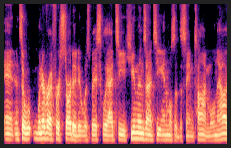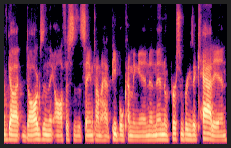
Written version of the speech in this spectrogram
and, and so whenever I first started, it was basically I'd see humans and I'd see animals at the same time. Well, now I've got dogs in the office at the same time. I have people coming in, and then a person brings a cat in,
